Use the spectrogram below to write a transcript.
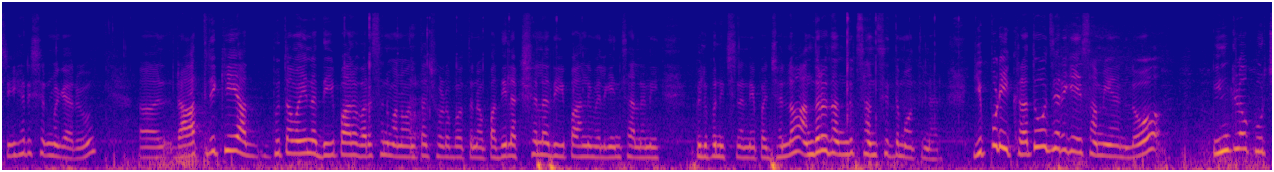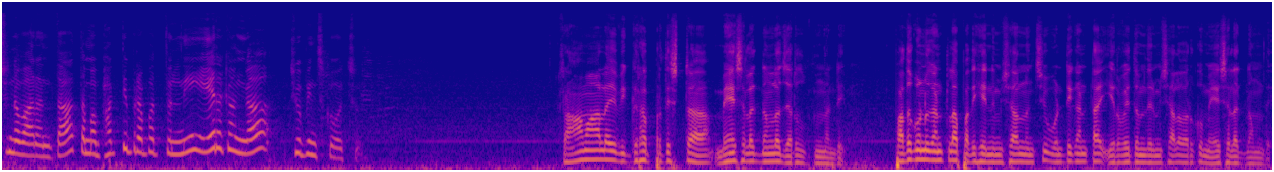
శ్రీహరి శర్మ గారు రాత్రికి అద్భుతమైన దీపాల వరుసను మనం అంతా చూడబోతున్నాం. పది లక్షల దీపాలను వెలిగించాలని పిలుపునిచ్చిన నేపథ్యంలో అందరూ అందుకు సంసిద్ధమవుతున్నారు. ఇప్పుడు ఈ క్రతువు జరిగే సమయంలో ఇంట్లో కూర్చున్న వారంతా తమ భక్తి ప్రపత్తుల్ని ఏ రకంగా చూపించుకోవచ్చు? రామాలయ విగ్రహ ప్రతిష్ట మేషలగ్నంలో జరుగుతుందండి. పదకొండు గంటల పదిహేను నిమిషాల నుంచి ఒంటి గంట ఇరవై తొమ్మిది నిమిషాల వరకు మేషలగ్నం ఉంది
